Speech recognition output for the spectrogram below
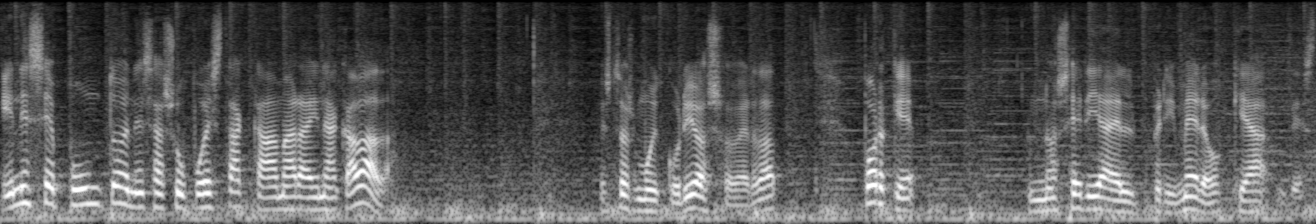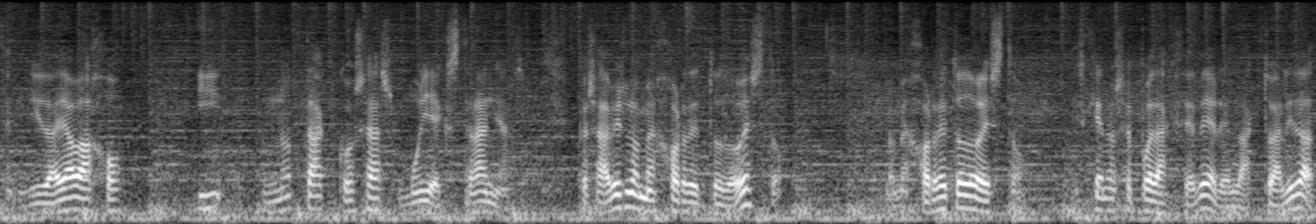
en ese punto, en esa supuesta cámara inacabada. Esto es muy curioso, ¿verdad? Porque no sería el primero que ha descendido ahí abajo y nota cosas muy extrañas. Pero ¿sabéis lo mejor de todo esto? Lo mejor de todo esto es que no se puede acceder en la actualidad,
